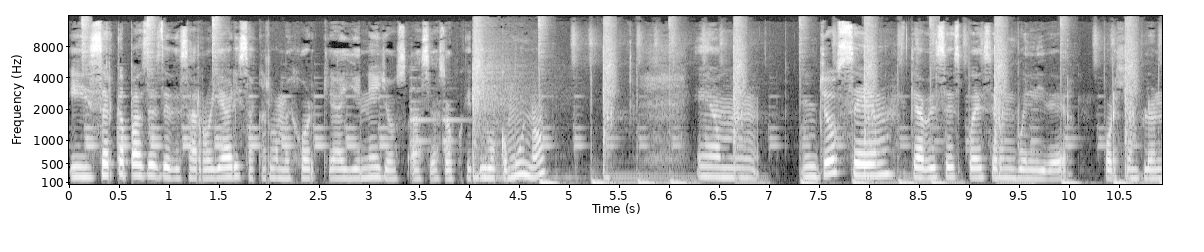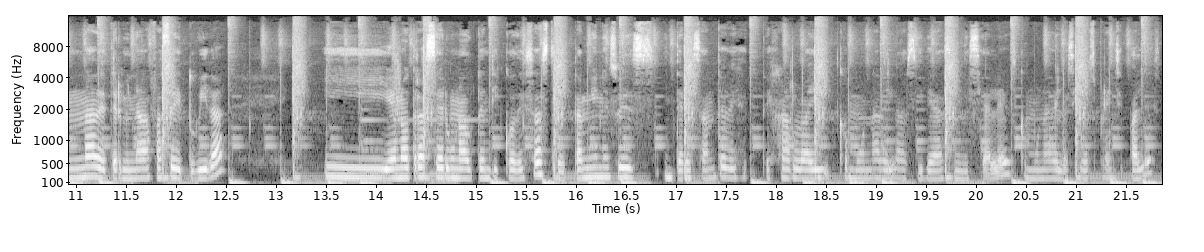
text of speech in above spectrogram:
y ser capaces de desarrollar y sacar lo mejor que hay en ellos hacia su objetivo común, ¿no? Em, yo sé que a veces puedes ser un buen líder, por ejemplo, en una determinada fase de tu vida y en otra ser un auténtico desastre. También eso es interesante dejarlo ahí como una de las ideas iniciales, como una de las ideas principales.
